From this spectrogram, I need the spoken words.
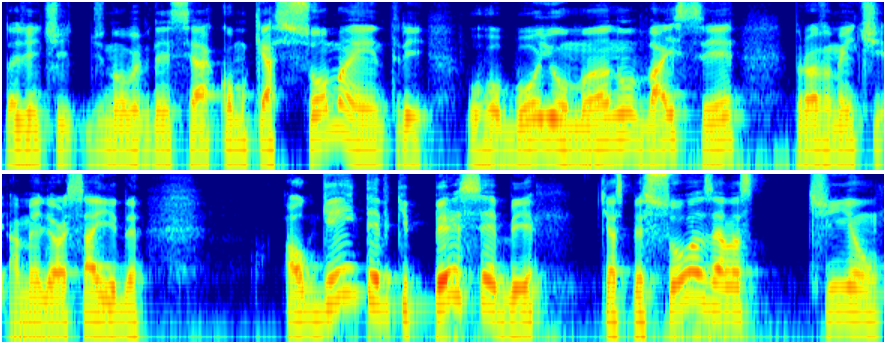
da gente, de novo, evidenciar como que a soma entre o robô e o humano vai ser provavelmente a melhor saída. Alguém teve que perceber que as pessoas elas tinham,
